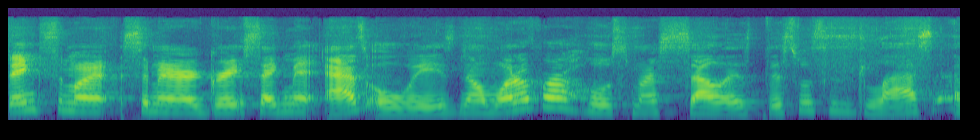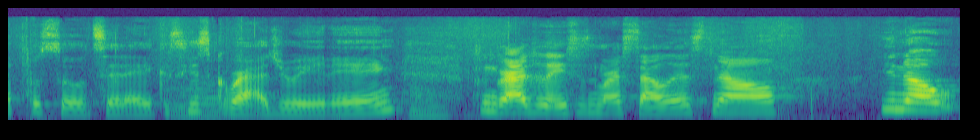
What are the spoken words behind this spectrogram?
Thanks, Samara. Great segment as always. Now, one of our hosts, Marcellus, this was his last episode today because he's graduating. Mm-hmm. Congratulations, Marcellus. Now, you know,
